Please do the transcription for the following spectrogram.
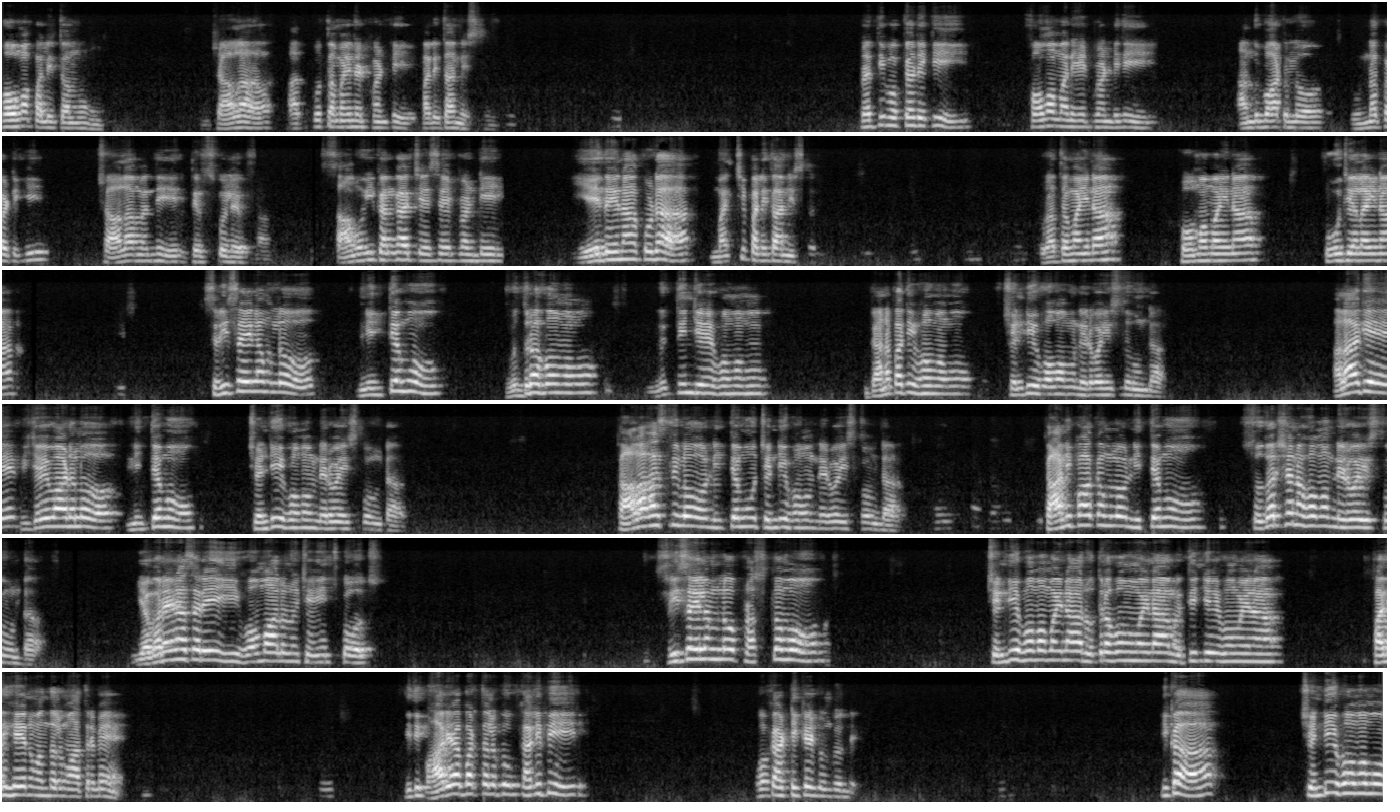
హోమ ఫలితము చాలా అద్భుతమైనటువంటి ఫలితాన్ని ఇస్తుంది. ప్రతి ఒక్కరికి హోమం అనేటువంటిది అందుబాటులో ఉన్నప్పటికీ చాలా మంది తెలుసుకోలేకున్నారు సామూహికంగా చేసేటువంటి ఏదైనా కూడా మంచి ఫలితాన్ని ఇస్తుంది. వ్రతమైన హోమమైన పూజలైనా శ్రీశైలంలో నిత్యము రుద్రహోమము మృత్యుంజయ హోమము గణపతి హోమము చండీ హోమము నిర్వహిస్తూ ఉంటారు అలాగే విజయవాడలో నిత్యము చండీ హోమం నిర్వహిస్తూ ఉంటారు కాళహస్తిలో నిత్యము చండీ హోమం నిర్వహిస్తూ ఉంటారు కాణిపాకంలో నిత్యము సుదర్శన హోమం నిర్వహిస్తూ ఉంటారు ఎవరైనా సరే ఈ హోమాలను చేయించుకోవచ్చు. శ్రీశైలంలో ప్రస్తుతము చండీ హోమమైన రుద్రహోమమైన మృత్యుంజయ హోమైన పదిహేను వందలు మాత్రమే. ఇది భార్యాభర్తలకు కలిపి ఒక టికెట్ ఉంటుంది. ఇక చండీ హోమము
